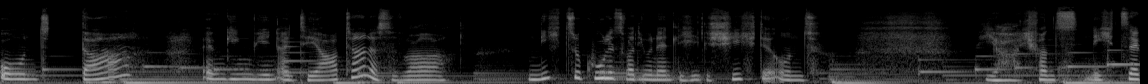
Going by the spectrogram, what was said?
Und da ähm, gingen wir in ein Theater. Das war nicht so cool. Es war die unendliche Geschichte und ja, ich fand es nicht sehr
